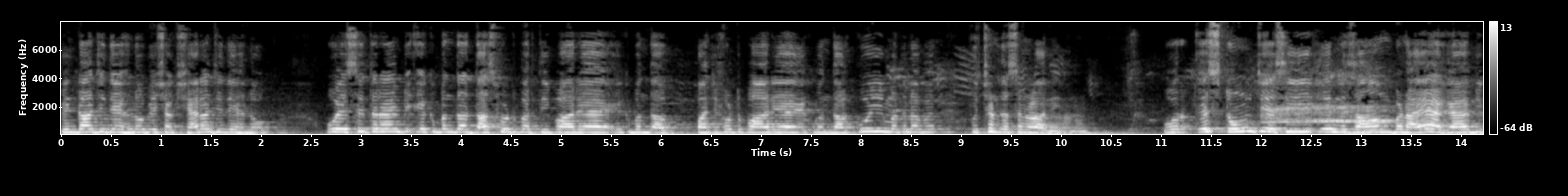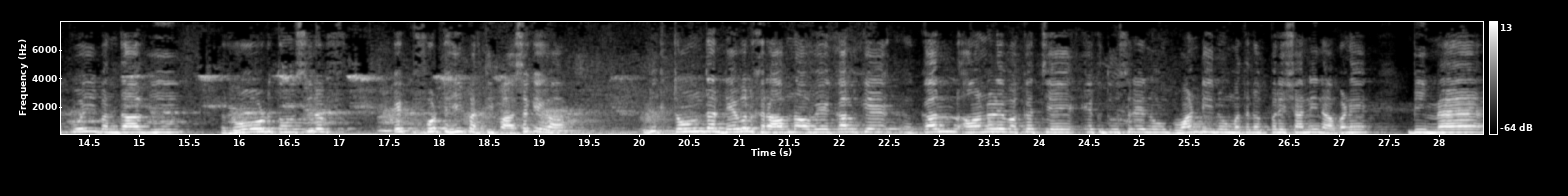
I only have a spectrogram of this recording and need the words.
ਪਿੰਡਾਂ 'ਚ ਦੇਖ ਲਓ, ਬੇਸ਼ੱਕ ਸ਼ਹਿਰਾਂ 'ਚ ਦੇਖ ਲਓ ਉਹ ਇਸੇ ਤਰ੍ਹਾਂ ਹੈ ਵੀ ਇੱਕ ਬੰਦਾ 10 ਫੁੱਟ ਭਰਤੀ ਪਾ ਰਿਹਾ ਹੈ, ਇੱਕ ਬੰਦਾ 5 ਫੁੱਟ ਪਾ ਰਿਹਾ ਹੈ, ਇੱਕ ਬੰਦਾ ਕੋਈ ਮਤਲਬ ਪੁੱਛਣ ਦੱਸਣ ਵਾਲਾ ਨਹੀਂ ਉਹਨੂੰ। ਔਰ ਇਸ ਟਾਊਨ 'ਚ ਅਸੀਂ ਇਹ ਨਿਜ਼ਾਮ ਬਣਾਇਆ ਹੈਗਾ ਵੀ ਕੋਈ ਬੰਦਾ ਵੀ ਰੋਡ ਤੋਂ ਸਿਰਫ 1 ਫੁੱਟ ਹੀ ਭਰਤੀ ਪਾ ਸਕੇਗਾ। ਵੀ ਟਾਊਨ ਦਾ ਲੈਵਲ ਖਰਾਬ ਨਾ ਹੋਵੇ ਕੱਲ ਕੇ ਕੱਲ ਆਉਣ ਵਾਲੇ ਵਕਤ 'ਚ ਇੱਕ ਦੂਸਰੇ ਨੂੰ ਗਵਾਂਢੀ ਨੂੰ ਮਤਲਬ ਪਰੇਸ਼ਾਨੀ ਨਾ ਬਣੇ ਵੀ ਮੈਂ,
